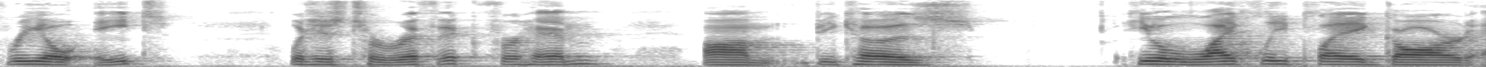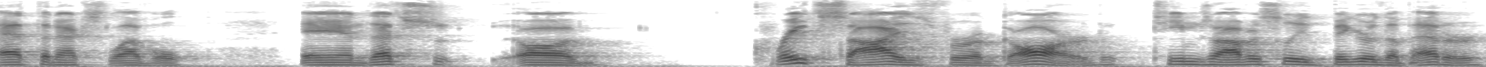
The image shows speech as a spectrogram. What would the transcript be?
308, which is terrific for him um, because he will likely play guard at the next level. And that's uh, great size for a guard. Teams obviously bigger the better.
